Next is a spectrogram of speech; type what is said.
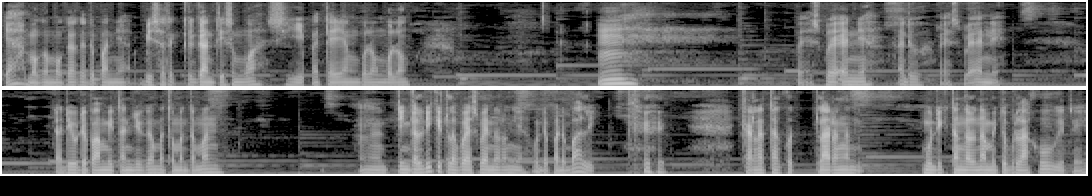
ya moga-moga ke depannya bisa keganti semua si PT yang bolong-bolong. Hmm PSBN ya aduh PSBN ya. Tadi udah pamitan juga sama teman-teman. Hmm, tinggal dikit lah PSBN orangnya udah pada balik karena takut larangan mudik tanggal 6 itu berlaku gitu ya.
